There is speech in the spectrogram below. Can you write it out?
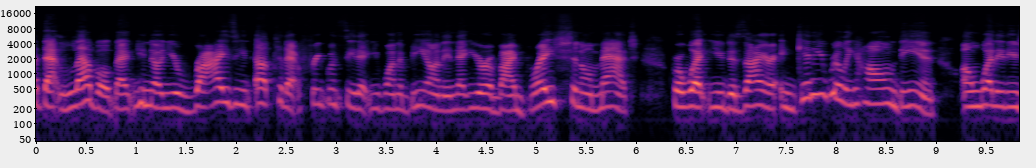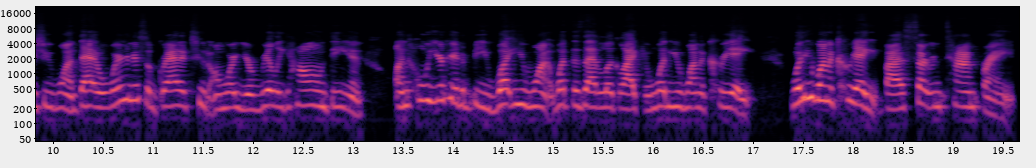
at that level that you know you're rising up to that frequency that you want to be on and that you're a vibrational match for what you desire and getting really honed in on what it is you want. That awareness of gratitude on where you're really honed in on who you're here to be what you want what does that look like and what do you want to create what do you want to create by a certain time frame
